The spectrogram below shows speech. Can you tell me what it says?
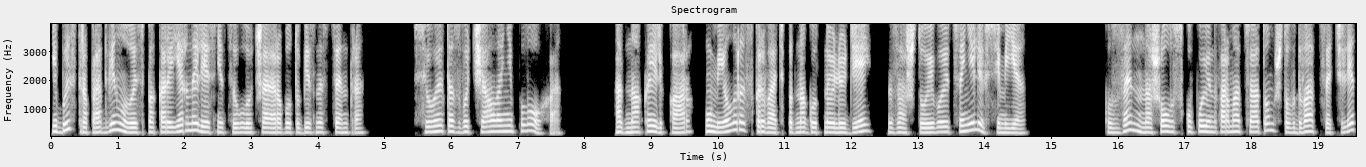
и быстро продвинулась по карьерной лестнице, улучшая работу бизнес-центра. Все это звучало неплохо. Однако Илькар умел раскрывать подноготную людей, за что его и ценили в семье. Кузен нашел скупую информацию о том, что в 20 лет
